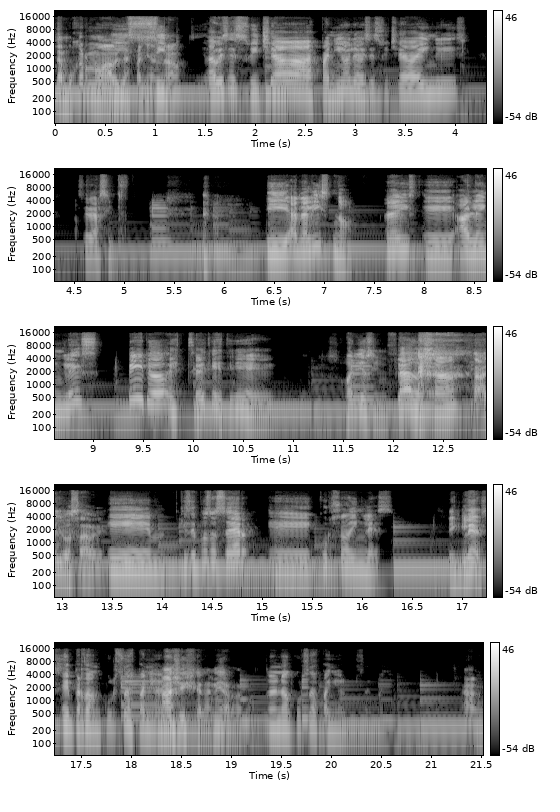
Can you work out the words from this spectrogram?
La mujer no habla Y español, ¿no? A veces switchaba a español, a veces switchaba a inglés. Hacer así. Y Annalise no. Eh, habla inglés, pero se ve que tiene los ovarios inflados ya. Algo sabe. eh, que se puso a hacer eh, curso de inglés. ¿De inglés? Eh, perdón, curso de español. ah, yo dije a la mierda. man. No, no, curso de español, curso de español. Claro,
